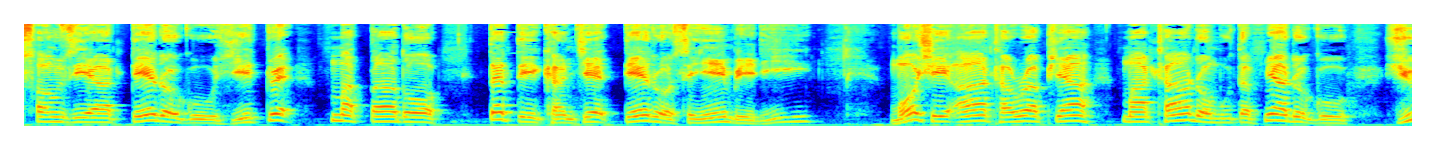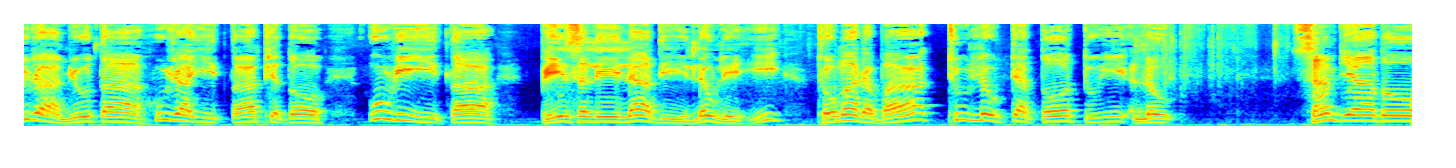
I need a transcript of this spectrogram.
ဆောင်စရာတဲတော်ကိုရေတွက် မှတ်သားသောတက်တေခံချက်တဲတော်စရင်ပေသည်မောရှေအားထာဝရဘုရားမှာထားတော်မူသမျှတို့ကိုယူဒမျိုးသားဟုရ၏သားဖြစ်သောဥရိ၏သားဘေဇလေလသည်လှုပ်လေ၏ထိုမှတပါထုလှုပ်တတ်သောသူ၏အလုတ်စံပြသော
